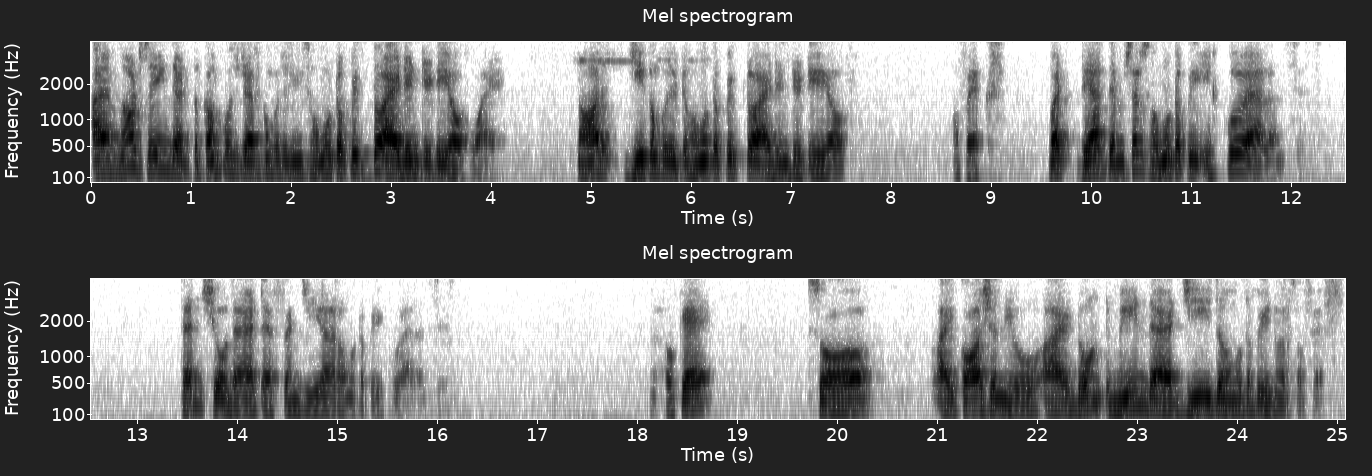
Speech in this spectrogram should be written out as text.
I am not saying that the composite F composite is homotopic to identity of Y, nor G composite homotopic to identity of, of X, but they are themselves homotopy equivalences then show that F and G are homotopy equivalences. Okay? So I caution you, I don't mean that G is the homotopy inverse of F.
